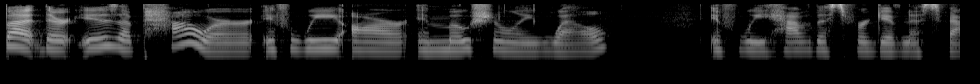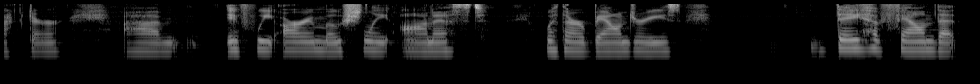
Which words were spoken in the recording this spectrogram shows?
but there is a power if we are emotionally well, if we have this forgiveness factor, um, if we are emotionally honest with our boundaries. They have found that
